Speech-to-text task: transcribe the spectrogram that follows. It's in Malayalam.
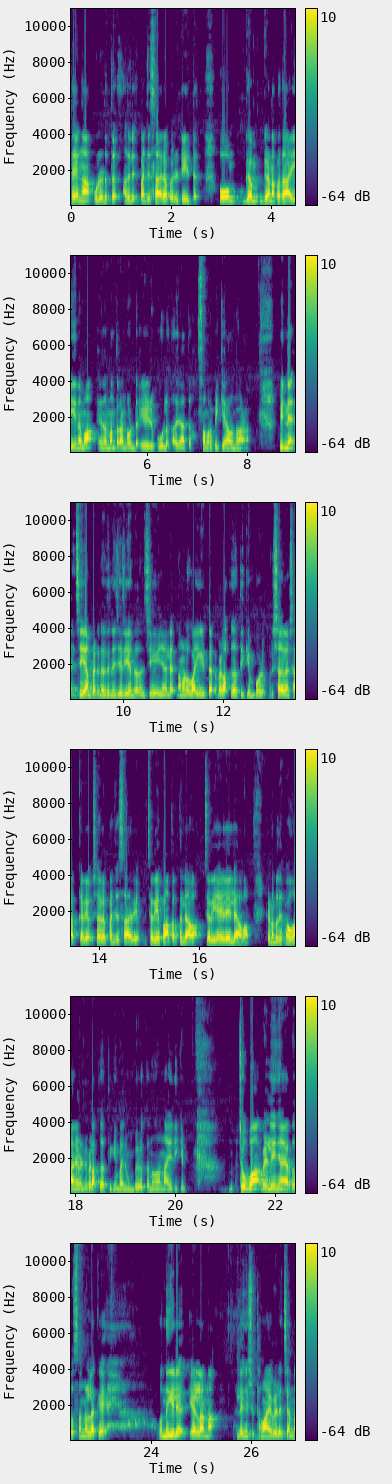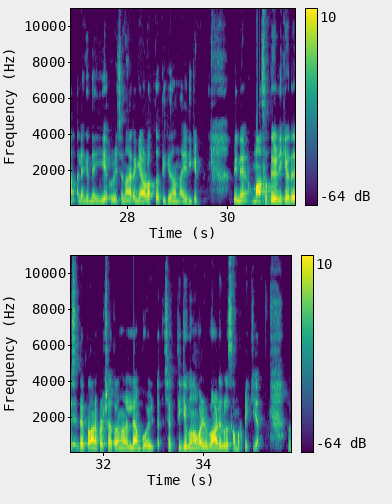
തേങ്ങ പൂളെടുത്ത് അതിൽ പഞ്ചസാര പുരട്ടിയിട്ട് ഓം ഗം ഗണപതായി നമ എന്ന മന്ത്രം കൊണ്ട് ഏഴ് പൂൾ അതിനകത്ത് സമർപ്പിക്കാവുന്നതാണ്. പിന്നെ ചെയ്യാൻ പറ്റുന്ന ദിനചര്യ എന്താണെന്ന് വെച്ച് കഴിഞ്ഞാൽ നമ്മൾ വൈകിട്ട് വിളക്ക് കത്തിക്കുമ്പോഴും ഒരു ശകലം ശർക്കരയോ ശകലം പഞ്ചസാരയോ ചെറിയ പാത്രത്തിലാവാം ചെറിയ ഇലയിലാവാം ഗണപതി ഭഗവാന് വേണ്ടി വിളക്ക് കത്തിക്കുമ്പോൾ അതിന് മുമ്പ് വെക്കുന്നത് നന്നായിരിക്കും. ചൊവ്വ വെള്ളി ഞായർ ദിവസങ്ങളിലൊക്കെ ഒന്നുകിൽ എള്ളെണ്ണ അല്ലെങ്കിൽ ശുദ്ധമായ വെളിച്ചെണ്ണ അല്ലെങ്കിൽ നെയ്യ് ഒഴിച്ച് നാരങ്ങ വിളക്ക് കത്തിക്കുന്നത് നന്നായിരിക്കും. പിന്നെ മാസത്തെ ഒരിക്കൽ ദേശത്തെ പ്രധാനപ്പെട്ട ക്ഷേത്രങ്ങളെല്ലാം പോയിട്ട് ശക്തിക്കൊക്കുന്ന വഴിപാടുകൾ സമർപ്പിക്കുക.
